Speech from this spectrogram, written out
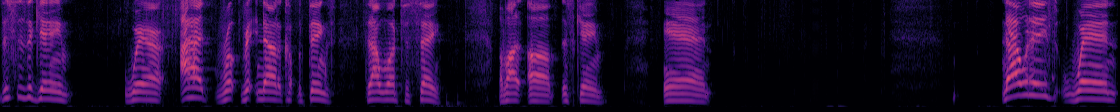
this is the game where I had wrote, written down a couple things that I want to say about uh, this game. And nowadays, when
